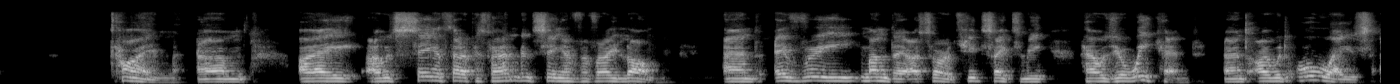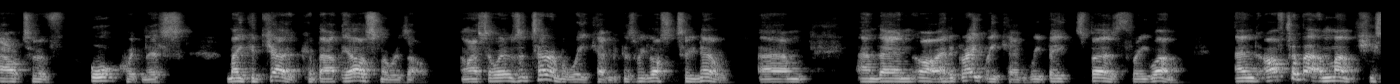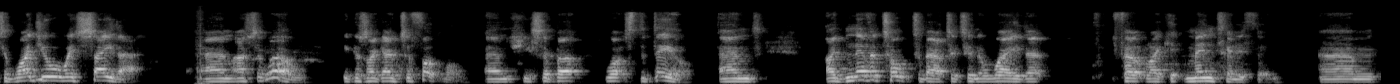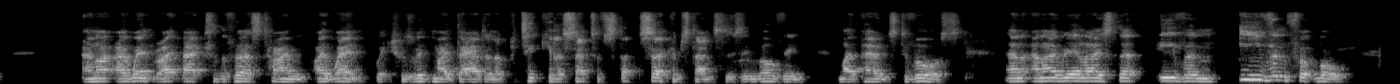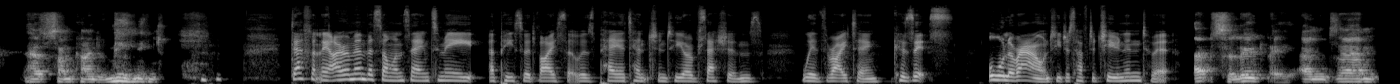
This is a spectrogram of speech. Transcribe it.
time, um, I I was seeing a therapist. I hadn't been seeing her for very long, and every Monday I saw her. She'd say to me, "How was your weekend?" And I would always, out of awkwardness, make a joke about the Arsenal result. And I said, "Well, it was a terrible weekend because we lost two 0 um, and then, oh, I had a great weekend. We beat Spurs three one. And after about a month, she said, "Why do you always say that?" And I said, "Well, because I go to football." And she said, But what's the deal? And I'd never talked about it in a way that felt like it meant anything. Um, and I, I, went right back to the first time I went, which was with my dad and a particular set of st- circumstances involving my parents' divorce. And, and I realized that even even football has some kind of meaning. Definitely. I remember someone saying to me a piece of advice that was pay attention to your obsessions with writing because it's all around. You just have to tune into it. Absolutely. And um,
